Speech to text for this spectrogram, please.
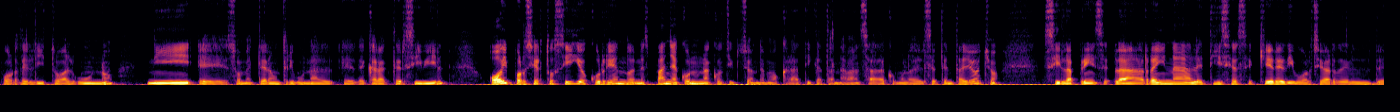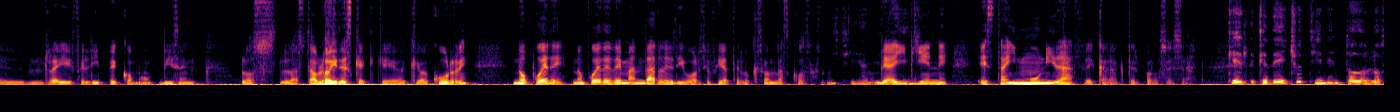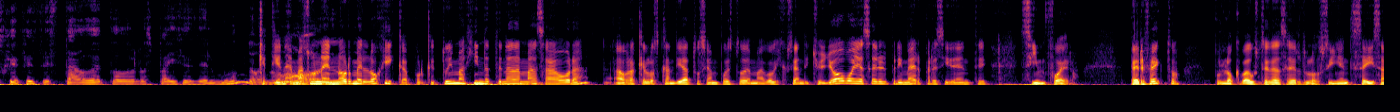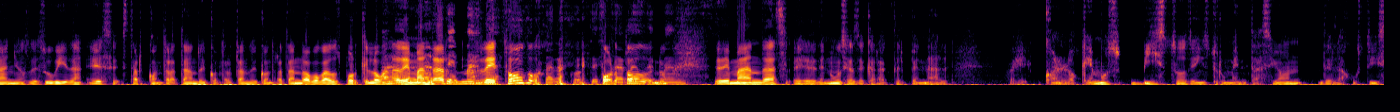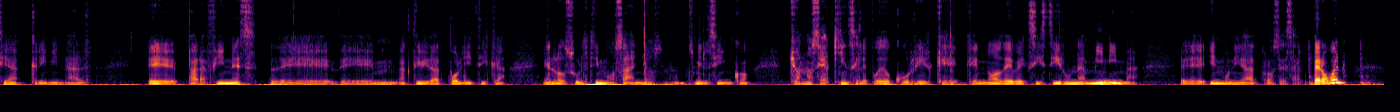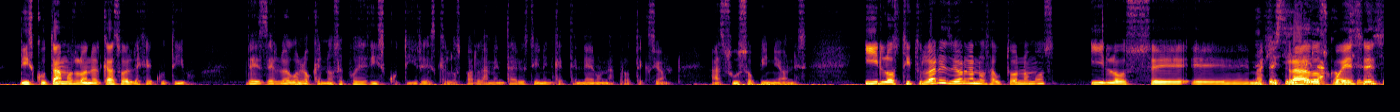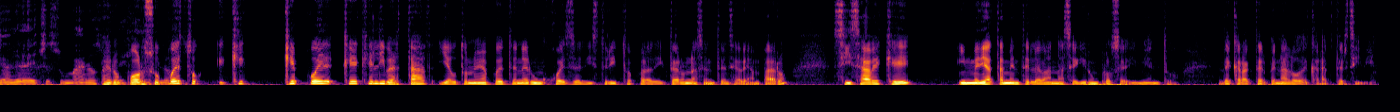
por delito alguno, ni eh, someter a un tribunal eh, de carácter civil. Hoy, por cierto, sigue ocurriendo en España con una constitución democrática tan avanzada como la del 78. Si la, la reina Leticia se quiere divorciar del, del rey Felipe, como dicen los, los tabloides que, que ocurre, no puede, no puede demandarle el divorcio, fíjate lo que son las cosas. De ahí viene esta inmunidad de carácter procesal. Que, que, de hecho tienen todos los jefes de Estado de todos los países del mundo. Que tiene además una enorme lógica, porque tú imagínate nada más ahora, ahora que los candidatos se han puesto demagógicos, se han dicho, yo voy a ser el primer presidente sin fuero. Perfecto, pues lo que va usted a hacer los siguientes seis años de su vida es estar contratando y contratando y contratando abogados porque lo van a demandar de todo, por todo, Demandas, eh, denuncias de carácter penal, con lo que hemos visto de instrumentación de la justicia criminal eh, para fines de, mm, actividad política en los últimos años, 2005, yo no sé a quién se le puede ocurrir que, no debe existir una mínima eh, inmunidad procesal. Pero bueno, discutámoslo en el caso del Ejecutivo. Desde luego lo que no se puede discutir es que los parlamentarios tienen que tener una protección a sus opinioes. Y los titulares de órganos autónomos y los eh, eh magistrados, jueces... De Derechos Humanos, pero por, supuesto, ¿qué, qué, puede, qué, ¿qué libertad y autonomía puede tener un juez de distrito para dictar una sentencia de amparo si sabe que inmediatamente le van a seguir un procedimiento de carácter penal o de carácter civil?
